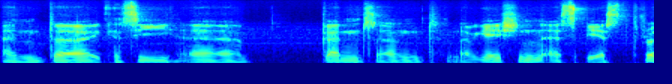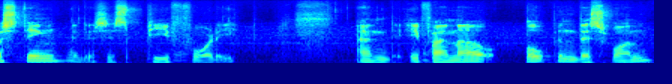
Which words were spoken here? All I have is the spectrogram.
and you can see guidance and navigation, SPS thrusting, this is P40. And if I now open this one,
